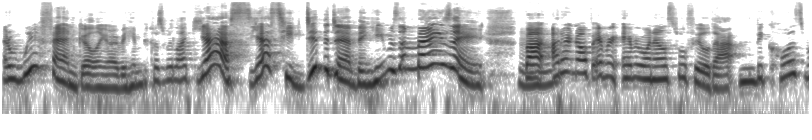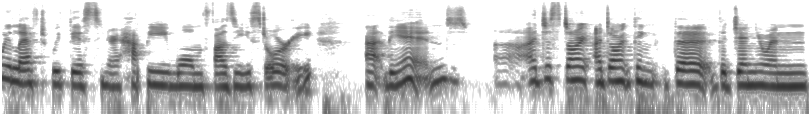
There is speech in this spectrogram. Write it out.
And we're fangirling over him because we're like, yes, yes, he did the damn thing. He was amazing. Mm-hmm. But I don't know if every, everyone else will feel that. And because we're left with this, you know, happy, warm, fuzzy story at the end, uh, I just don't, I don't think the, the genuine,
